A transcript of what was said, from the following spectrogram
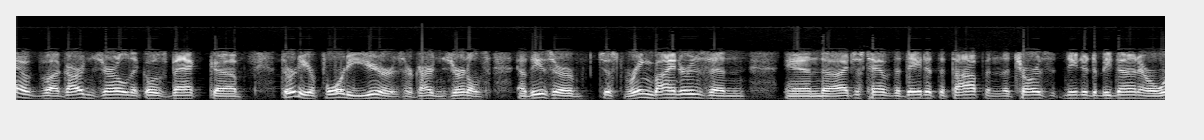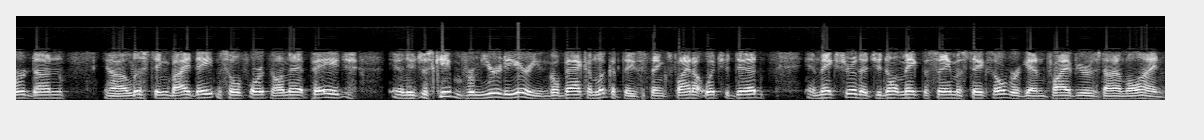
have a garden journal that goes back uh, 30 or 40 years, or garden journals. Uh, these are just ring binders and and uh, I just have the date at the top and the chores that needed to be done or were done, uh, listing by date and so forth on that page. And you just keep them from year to year. You can go back and look at these things, find out what you did, and make sure that you don't make the same mistakes over again five years down the line.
